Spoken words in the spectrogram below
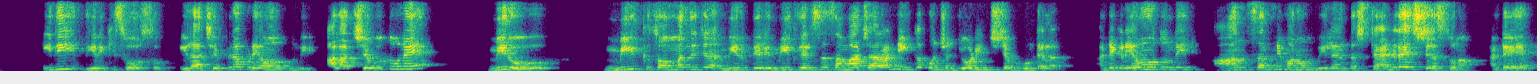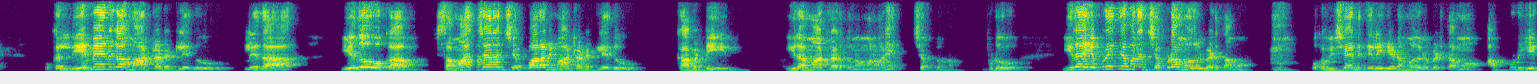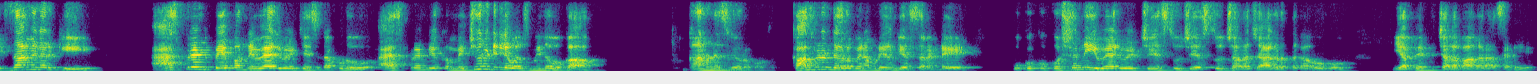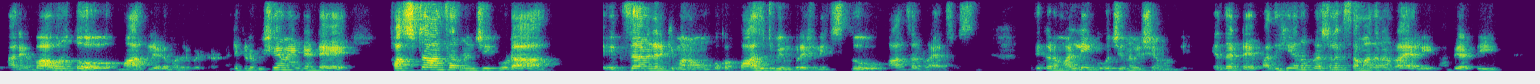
ఇది దీనికి సోర్సు ఇలా చెప్పినప్పుడు ఏమవుతుంది? అలా చెబుతూనే మీరు మీకు సంబంధించిన మీరు తెలి మీకు తెలిసిన సమాచారాన్ని ఇంకా కొంచెం జోడించి చెప్పుకుంటే అంటే ఇక్కడ ఏమవుతుంది? ఆన్సర్ని మనం వీలైనంత స్టాండర్డైజ్ చేస్తున్నాం. అంటే ఒక లేమెన్గా మాట్లాడట్లేదు లేదా ఏదో ఒక సమాచారం చెప్పాలని మాట్లాడట్లేదు కాబట్టి ఇలా మాట్లాడుతున్నాం మనం అని చెప్తున్నాం. ఇప్పుడు ఇలా ఎప్పుడైతే మనం చెప్పడం మొదలు పెడతామో ఒక విషయాన్ని తెలియజేయడం మొదలు పెడతామో అప్పుడు ఎగ్జామినర్కి ఆస్పిరెంట్ పేపర్ని ఎవాల్యుయేట్ చేసేటప్పుడు ఆస్పిరెంట్ యొక్క మెచ్యూరిటీ లెవెల్స్ మీద ఒక కాన్ఫిడెన్స్ డెవలప్ అవుతుంది. కాన్ఫిడెన్స్ డెవలప్ అయినప్పుడు ఏం చేస్తారంటే ఒక్కొక్క క్వశ్చన్ని ఇవాల్యుయేట్ చేస్తూ చేస్తూ చాలా జాగ్రత్తగా ఓహో ఈ అభ్యర్థి చాలా బాగా రాశాడే అనే భావనతో మార్కులు వేయడం మొదలు పెడతాడు. అంటే ఇక్కడ విషయం ఏంటంటే ఫస్ట్ ఆన్సర్ నుంచి కూడా ఎగ్జామినర్కి మనం ఒక పాజిటివ్ ఇంప్రెషన్ ఇస్తూ ఆన్సర్ రాయాల్సి వస్తుంది. ఇక్కడ మళ్ళీ ఇంకొక చిన్న విషయం ఉంది. ఏంటంటే పదిహేను ప్రశ్నలకు సమాధానం రాయాలి అభ్యర్థి.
